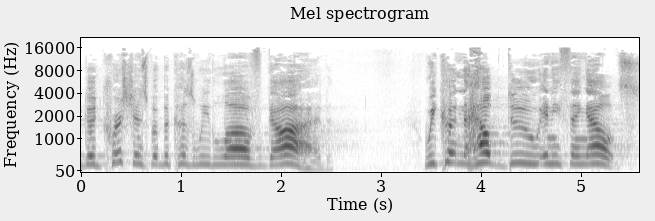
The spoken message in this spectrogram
good Christians, but because we love God. We couldn't help do anything else.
